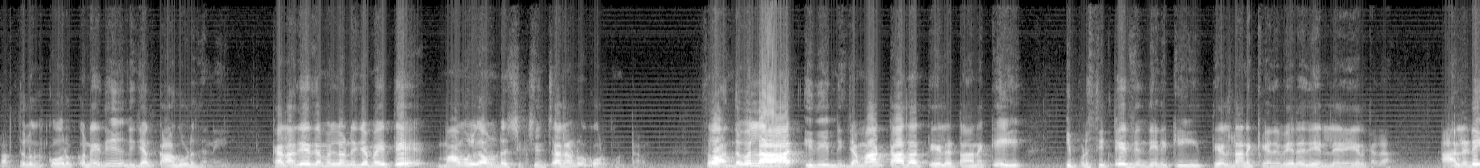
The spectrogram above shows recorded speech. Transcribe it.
భక్తులకు కోరుకునేది నిజం కాకూడదని. కానీ అదే సమయంలో నిజమైతే మామూలుగా ఉండదు శిక్షించాలని కూడా కోరుకుంటారు సో అందువల్ల ఇది నిజమా కాదా తేలటానికి ఇప్పుడు సిట్టేసింది దీనికి తేలటానికి కదా వేరేది ఏం లేదు కదా. ఆల్రెడీ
